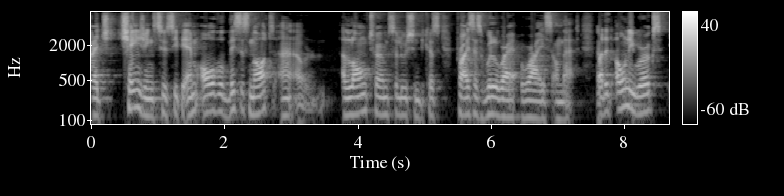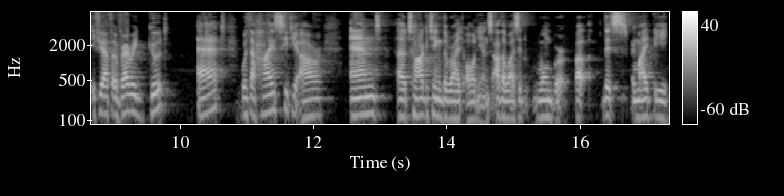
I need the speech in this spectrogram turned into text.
by changing to CPM. Although this is not a, a long-term solution because prices will ri- rise on that. But it only works if you have a very good ad with a high CTR and uh, targeting the right audience. Otherwise, it won't work. But this might be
